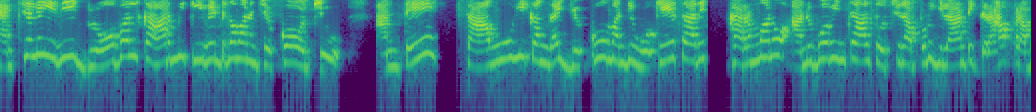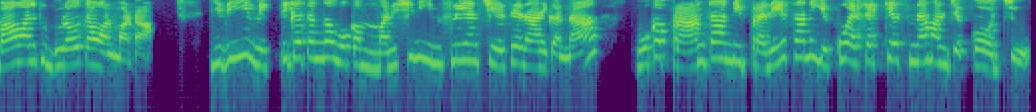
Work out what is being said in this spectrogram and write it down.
యాక్చువల్లీ ఇది గ్లోబల్ కార్మిక్ ఈవెంట్గా మనం చెప్పుకోవచ్చు. అంటే సామూహికంగా ఎక్కువ మంది ఒకేసారి కర్మను అనుభవించాల్సి వచ్చినప్పుడు ఇలాంటి గ్రహ ప్రభావాలకు గురవుతాం అన్నమాట. ఇది వ్యక్తిగతంగా ఒక మనిషిని ఇన్ఫ్లుయెన్స్ చేసేదానికన్నా ఒక ప్రాంతాన్ని ప్రదేశాన్ని ఎక్కువ ఎఫెక్ట్ చేస్తుందని మనం చెప్పుకోవచ్చు.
